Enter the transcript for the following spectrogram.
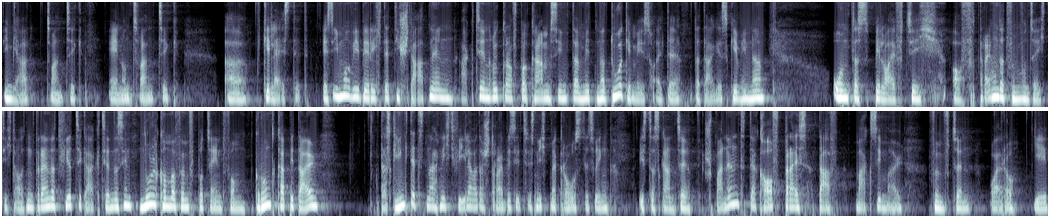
im Jahr 2021 äh, geleistet. Es immer wie berichtet, die Staaten ein Aktienrückkaufprogramm sind damit naturgemäß heute der Tagesgewinner. Und das beläuft sich auf 365.340 Aktien. Das sind 0,5 Prozent vom Grundkapital. Das klingt jetzt nach nicht viel, aber der Streubesitz ist nicht mehr groß, deswegen ist das Ganze spannend. Der Kaufpreis darf maximal 15 Euro je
